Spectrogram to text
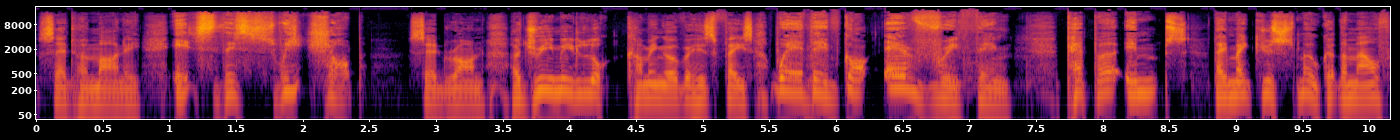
said Hermione. It's this sweet shop said Ron, a dreamy look coming over his face, where they've got everything. Pepper imps, they make you smoke at the mouth,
